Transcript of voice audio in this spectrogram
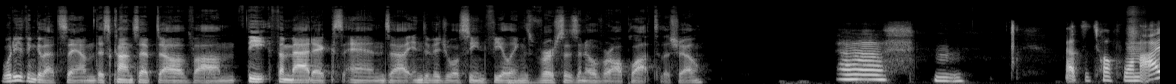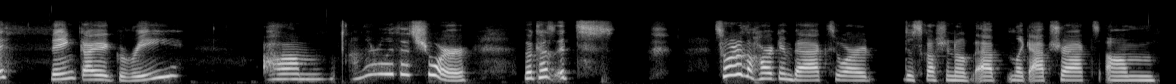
What do you think of that, Sam? This concept of um, the thematics and uh, individual scene feelings versus an overall plot to the show. Uh, hmm. That's a tough one. I think I agree. Um, I'm not really that sure because it's sort of the harken back to our discussion of ab- like abstract. Um,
